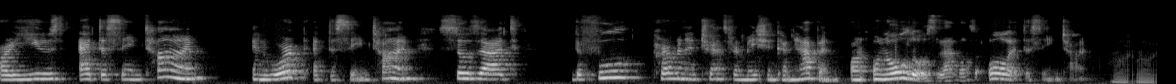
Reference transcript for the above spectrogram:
are used at the same time and worked at the same time so that the full permanent transformation can happen on, on all those levels all at the same time. Right right.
